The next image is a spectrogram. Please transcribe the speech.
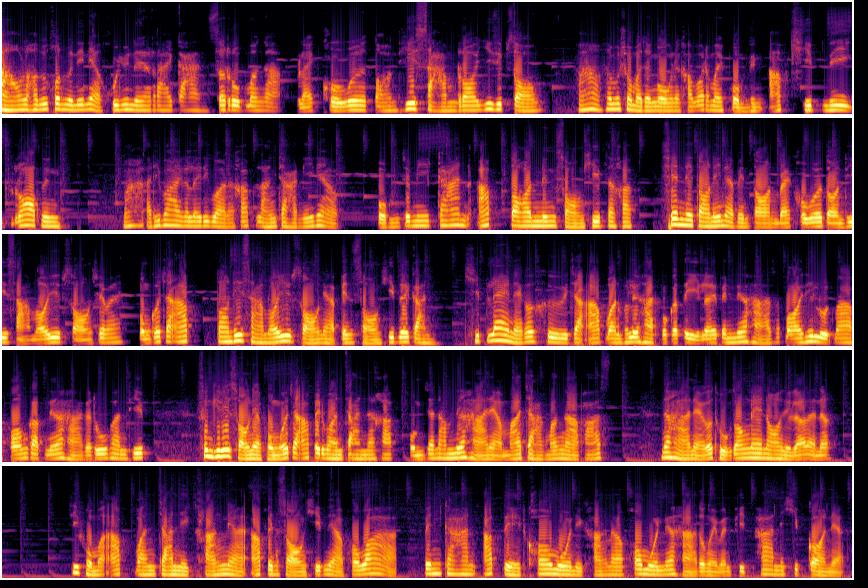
เอาละครับทุกคนวันนี้เนี่ยคุณอยู่ในรายการสรุปมังงะ Black Cover ตอนที่ 322 อ้าวท่านผู้ชมอาจจะงงนะครับว่าทำไมผมถึงอัพคลิปนี้อีกรอบหนึ่งมาอธิบายกันเลยดีกว่านะครับ หลังจากนี้เนี่ยผมจะมีการอัพตอนหนึ่งสองคลิปนะครับ เช่นในตอนนี้เนี่ยเป็นตอน Black Cover ตอนที่ 322 ใช่ไหม ผมก็จะอัพตอนที่ 322 เนี่ยเป็น 2 คลิปด้วยกัน คลิปแรกเนี่ยก็คือจะอัพวันพฤหัสปกติเลยเป็นเนื้อหาสปอยที่หลุดมาพร้อมกับเนื้อหากระทู้พันทิป ซึ่งคลิปที่2เนี่ยผมก็จะอัพเป็นวันจันทร์นะครับ ผมจะนำเนื้อหาเนี่ยมาจากมังงะพัสเนื้อหาเนี่ยก็ถูกต้องแน่นอนอยู่แล้วแหละเนะที่ผมมาอัพวันจันทร์อีกครั้งเนี่ยอัพเป็น 2 คลิปเนี่ยเพราะว่าเป็นการอัปเดตข้อมูลอีกครั้งนะข้อมูลเนื้อหาตรงไหนมันผิดพลาดในคลิปก่อนเนี่ย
